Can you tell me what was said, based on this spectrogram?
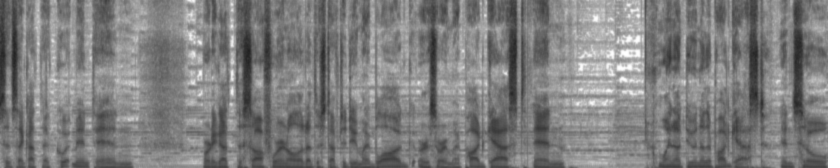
since I got the equipment and I've already got the software and all that other stuff to do my blog or sorry, my podcast, then why not do another podcast? And so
